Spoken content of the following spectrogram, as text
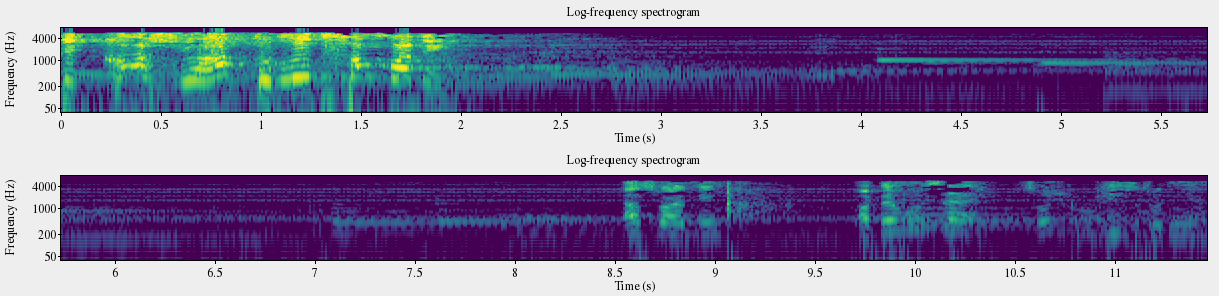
because you have to meet somebody. That's why I mean, ọbẹ̀hu sẹ, so yẹ kristo ni a,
